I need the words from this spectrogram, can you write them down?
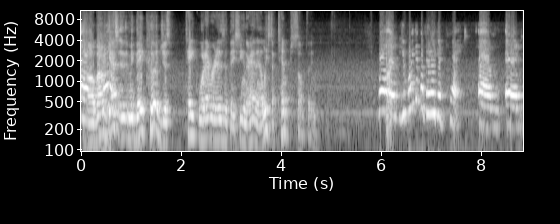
Uh, but I'm guessing, I mean, they could just take whatever it is that they see in their head and at least attempt something. Well, Right. you bring up a very good point. Um, and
